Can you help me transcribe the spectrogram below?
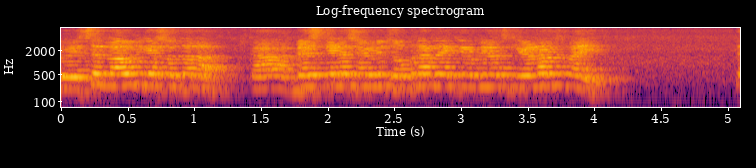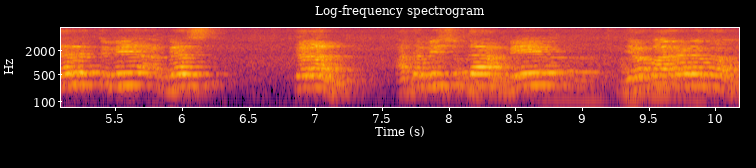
व्यसन लावून घ्या स्वतःला का अभ्यास केल्याशिवाय मी झोपणार नाही किंवा मी आज खेळणारच नाही तर तुम्ही अभ्यास कराल. आता मी सुद्धा मी जेव्हा बारावीला होता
